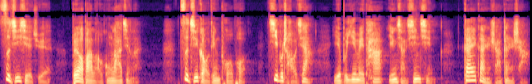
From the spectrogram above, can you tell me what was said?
自己解决，不要把老公拉进来。自己搞定婆婆，既不吵架，也不因为她影响心情，该干啥干啥，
